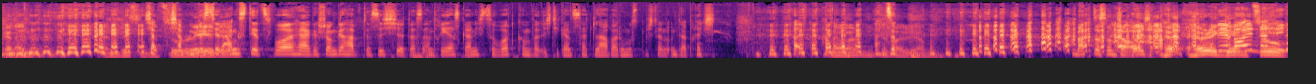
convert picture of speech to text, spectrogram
Kann ein, ein bisschen Ich habe hab ein bisschen. Angst jetzt vorher schon gehabt, dass ich, dass Andreas gar nicht zu Wort kommt, weil ich die ganze Zeit laber. Du musst mich dann unterbrechen. Mittlerweile, ja. Macht das unter euch. Harry, Wir wollen, da zu. nicht,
